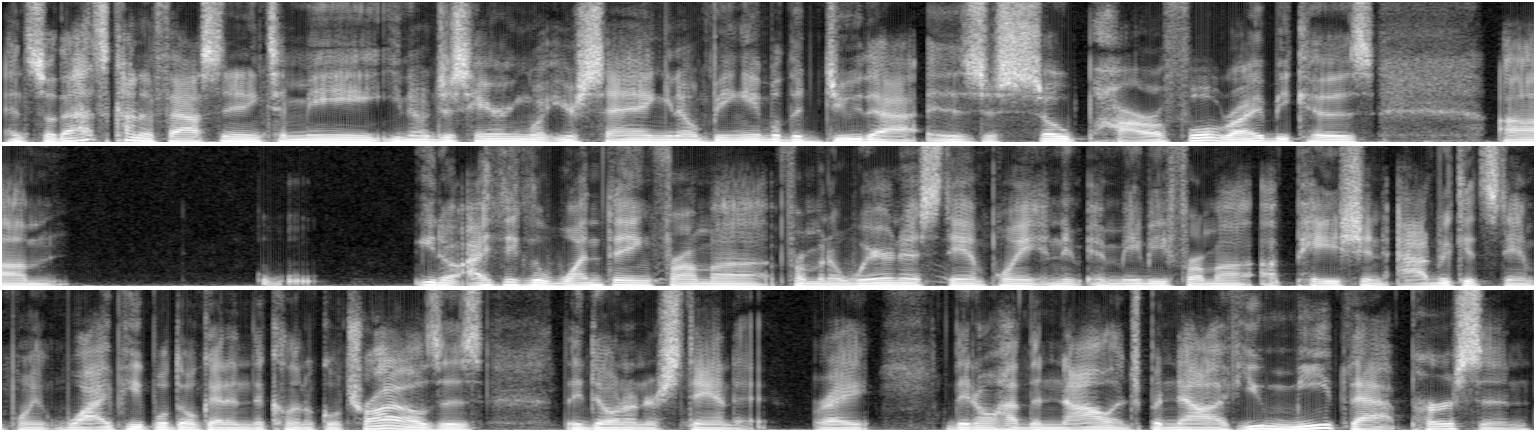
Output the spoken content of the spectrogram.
And so that's kind of fascinating to me, you know, just hearing what you're saying, you know, being able to do that is just so powerful, right? Because, um, you know, I think the one thing from a from an awareness standpoint and, and maybe from a, a patient advocate standpoint, why people don't get into clinical trials is they don't understand it, right? They don't have the knowledge. But now if you meet that person,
